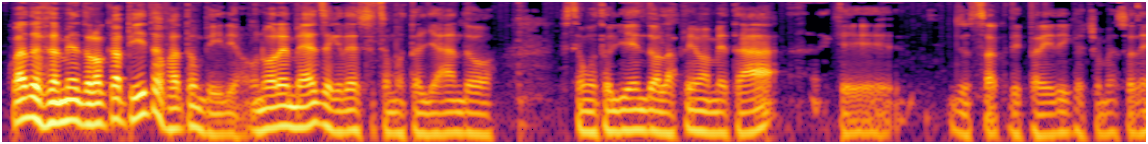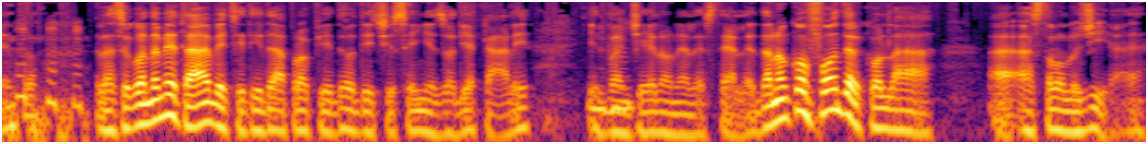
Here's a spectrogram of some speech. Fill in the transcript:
Quando finalmente l'ho capito ho fatto un video, un'ora e mezza che adesso stiamo tagliando, stiamo togliendo la prima metà, che di un sacco di prediche ci ho messo dentro, e la seconda metà invece ti dà proprio i 12 segni zodiacali, il Vangelo nelle stelle, da non confondere con la a- astrologia, eh.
